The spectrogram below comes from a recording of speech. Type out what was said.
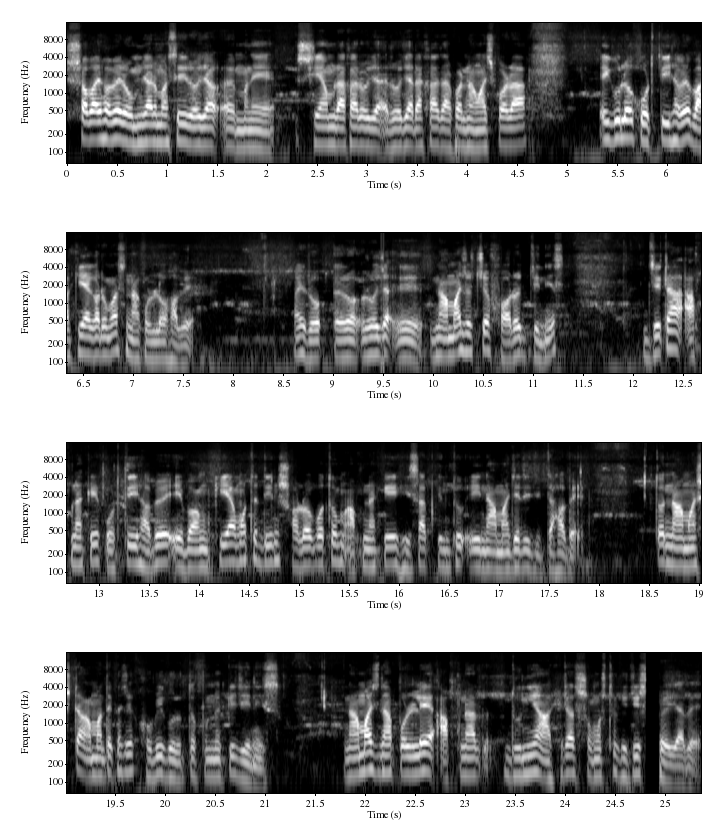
সবাই ভাবে রমজান মাসেই রোজা মানে সিয়াম রাখা, রোজা রোজা রাখা, তারপর নামাজ পড়া এইগুলো করতেই হবে, বাকি এগারো মাস না করলেও হবে। রোজা নামাজ হচ্ছে ফরজ জিনিস। যেটা আপনাকে করতেই হবে এবং কিয়ামতের দিন সর্বপ্রথম আপনাকে হিসাব কিন্তু এই নামাজেরই দিতে হবে। তো নামাজটা আমাদের কাছে খুবই গুরুত্বপূর্ণ একটি জিনিস। নামাজ না পড়লে আপনার দুনিয়া, আখিরাত সমস্ত কিছু হয়ে যাবে।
